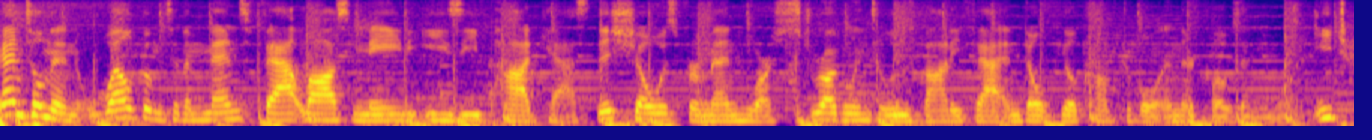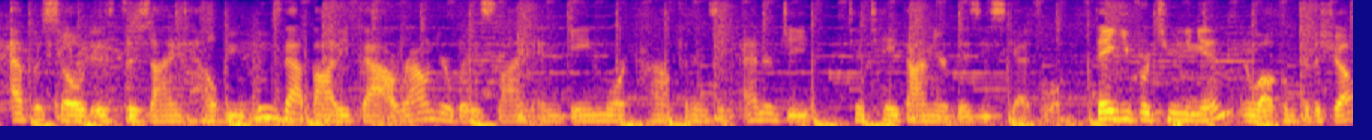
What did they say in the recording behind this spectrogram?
Gentlemen, welcome to the Men's Fat Loss Made Easy podcast. This show is for men who are struggling to lose body fat and don't feel comfortable in their clothes anymore. Each episode is designed to help you lose that body fat around your waistline and gain more confidence and energy to take on your busy schedule. Thank you for tuning in and welcome to the show.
